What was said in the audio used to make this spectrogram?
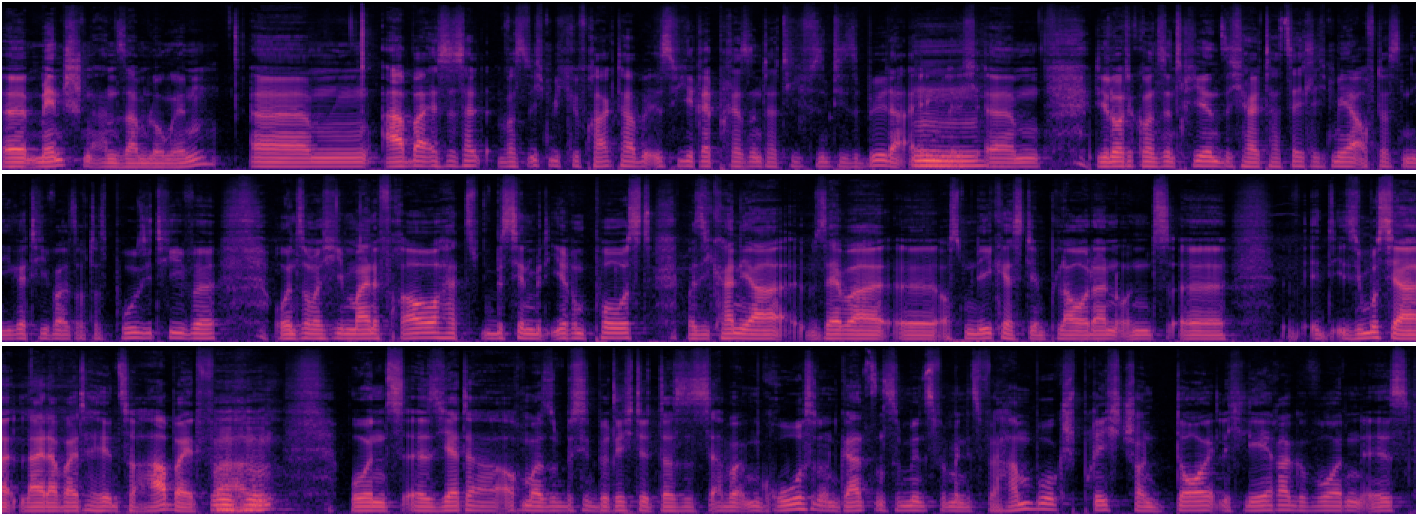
äh, Menschenansammlungen. Ähm, aber es ist halt, was ich mich gefragt habe, ist, wie repräsentativ sind diese Bilder eigentlich? Mhm. Ähm, die Leute konzentrieren sich halt tatsächlich mehr auf das Negative als auf das Positive. Und zum Beispiel meine Frau hat ein bisschen mit ihrem Post, weil sie kann ja selber äh, aus dem Nähkästchen plaudern und äh, sie muss ja leider weiterhin zur Arbeit fahren. Mhm. Und äh, sie hat da auch mal so ein bisschen berichtet, dass es aber im Großen und Ganzen, zumindest wenn man jetzt für Hamburg spricht, schon deutlich leerer geworden ist.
